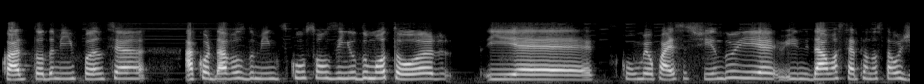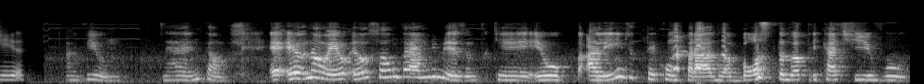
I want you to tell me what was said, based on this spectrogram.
quase toda a minha infância, acordava os domingos com o sonzinho do motor e é, com o meu pai assistindo e, é- e me dá uma certa nostalgia. Ah, viu? É, então. É, eu, não, eu, eu sou um verme mesmo, porque eu, além de ter comprado a bosta do aplicativo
